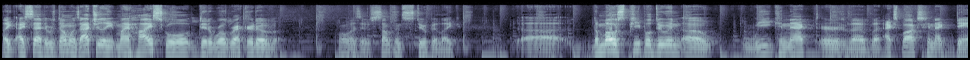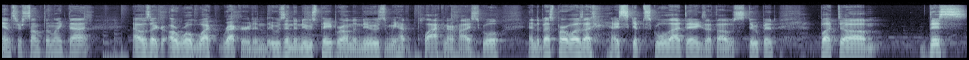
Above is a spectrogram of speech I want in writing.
like I said, there was dumb ones. Actually, my high school did a world record of what was it? It was something stupid like uh, the most people doing uh Wii Connect or the, the Xbox Kinect dance or something like that. That was like our world record, and it was in the newspaper on the news, and we had a plaque in our high school. And the best part was I, I skipped school that day because I thought it was stupid. But um, this,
